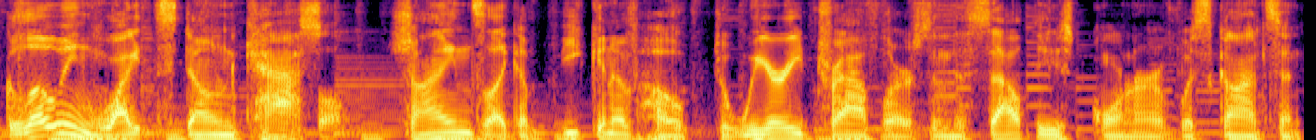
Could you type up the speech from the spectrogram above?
glowing white stone castle shines like a beacon of hope to weary travelers in the southeast corner of Wisconsin.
